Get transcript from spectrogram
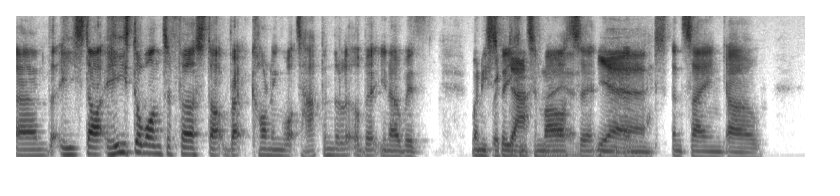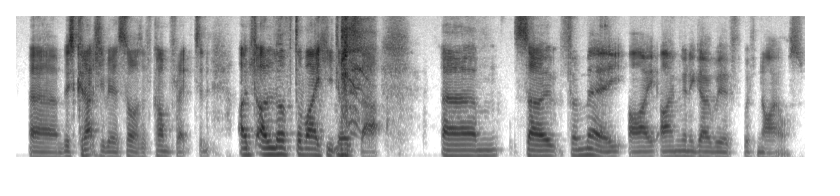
um that he start he's the one to first start retconning what's happened a little bit you know with when he's With speaking Daphne, to Martin yeah. and and saying oh um, this could actually be a source of conflict and I, I love the way he does that um so for me I I'm gonna go with with Niles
